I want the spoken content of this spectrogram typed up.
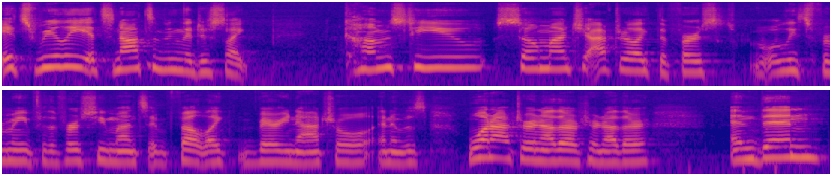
it's really it's not something that just like comes to you so much after like the first well, at least for me for the first few months it felt like very natural and it was one after another after another and then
